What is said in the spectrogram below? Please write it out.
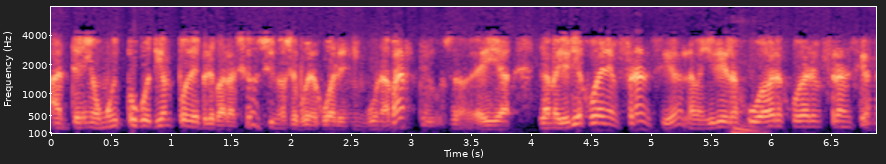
han tenido muy poco tiempo de preparación, si no se puede jugar en ninguna parte. O sea, ella, la mayoría juegan en Francia, la mayoría de las mm. jugadoras juegan en Francia,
